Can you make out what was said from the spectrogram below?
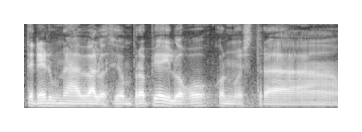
tener una evaluación propia y luego con nuestra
